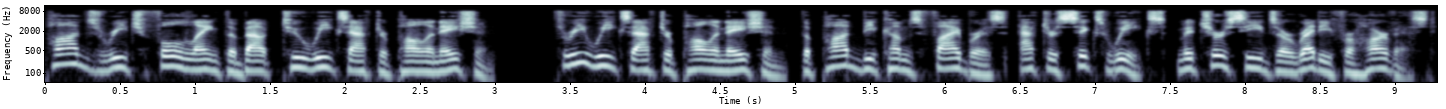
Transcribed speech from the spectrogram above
Pods reach full length about 2 weeks after pollination. Three weeks after pollination, the pod becomes fibrous. After six weeks, mature seeds are ready for harvest.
